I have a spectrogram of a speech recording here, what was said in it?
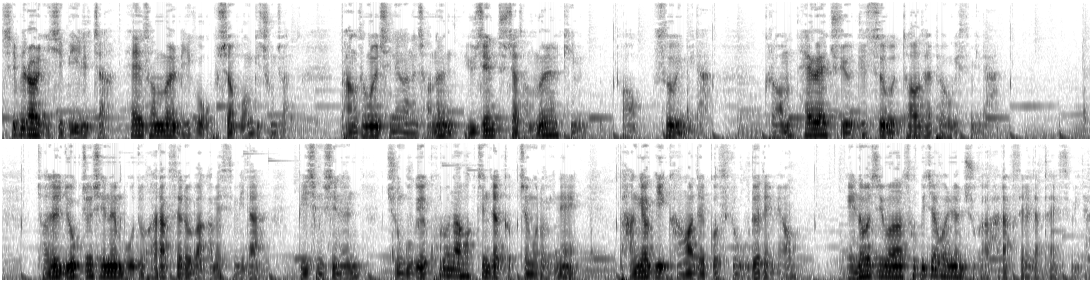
11월 22일자 해외선물 미국 옵션 원기충전 방송을 진행하는 저는 유진 투자선물 김억수입니다. 그럼 해외 주요 뉴스부터 살펴보겠습니다. 전일 뉴욕 증시는 모두 하락세로 마감했습니다. 미 증시는 중국의 코로나 확진자 급증으로 인해 방역이 강화될 것으로 우려되며 에너지와 소비자 관련 주가 하락세를 나타냈습니다.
